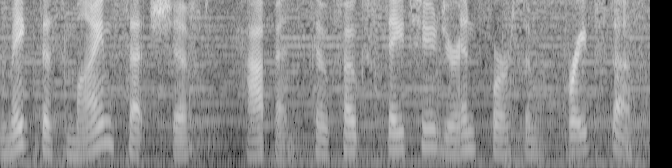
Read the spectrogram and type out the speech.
make this mindset shift happen. So folks, stay tuned. You're in for some great stuff.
